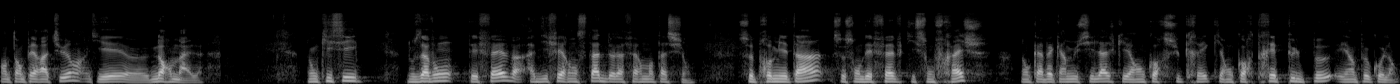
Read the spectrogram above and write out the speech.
en température qui est euh, normale. Donc ici, nous avons des fèves à différents stades de la fermentation. Ce premier tas, ce sont des fèves qui sont fraîches, donc avec un mucilage qui est encore sucré, qui est encore très pulpeux et un peu collant.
